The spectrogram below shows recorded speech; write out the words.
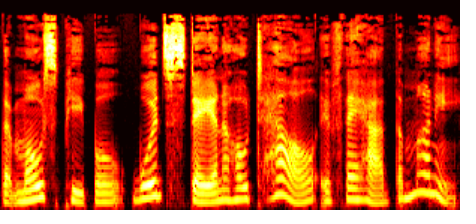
that most people would stay in a hotel if they had the money.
